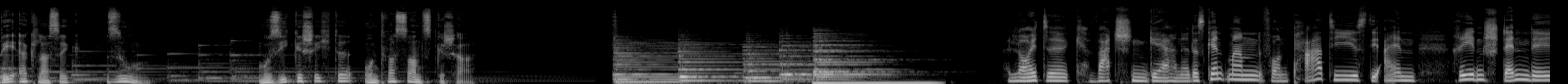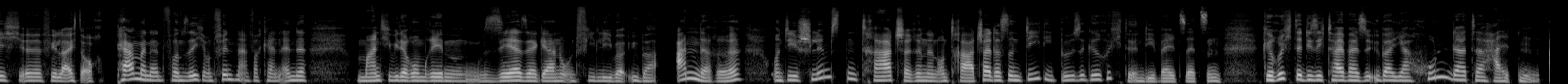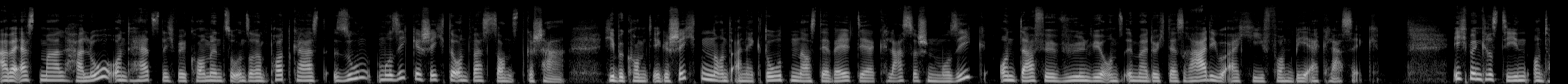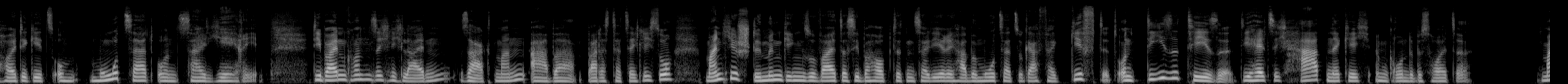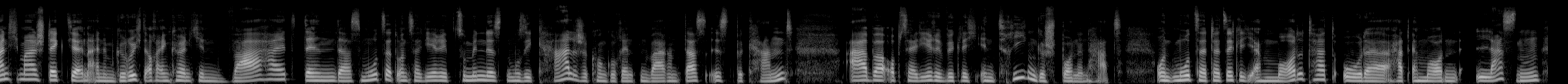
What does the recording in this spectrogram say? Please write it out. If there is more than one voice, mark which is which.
Speaker 1: BR Klassik Zoom. Musikgeschichte und was sonst geschah.
Speaker 2: Leute quatschen gerne. Das kennt man von Partys. Die einen reden ständig, äh, vielleicht auch permanent von sich und finden einfach kein Ende. Manche wiederum reden sehr, sehr gerne und viel lieber über andere. Und die schlimmsten Tratscherinnen und Tratscher, das sind die, die böse Gerüchte in die Welt setzen. Gerüchte, die sich teilweise über Jahrhunderte halten. Aber erstmal hallo und herzlich willkommen zu unserem Podcast Zoom Musikgeschichte und was sonst geschah. Hier bekommt ihr Geschichten und Anekdoten aus der Welt der klassischen Musik und dafür wühlen wir uns immer durch das Radioarchiv von BR Classic. Ich bin Christine und heute geht es um Mozart und Salieri. Die beiden konnten sich nicht leiden, sagt man, aber war das tatsächlich so? Manche Stimmen gingen so weit, dass sie behaupteten, Salieri habe Mozart sogar vergiftet. Und diese These, die hält sich hartnäckig im Grunde bis heute. Manchmal steckt ja in einem Gerücht auch ein Körnchen Wahrheit, denn dass Mozart und Salieri zumindest musikalische Konkurrenten waren, das ist bekannt. Aber ob Salieri wirklich Intrigen gesponnen hat und Mozart tatsächlich ermordet hat oder hat ermorden lassen,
